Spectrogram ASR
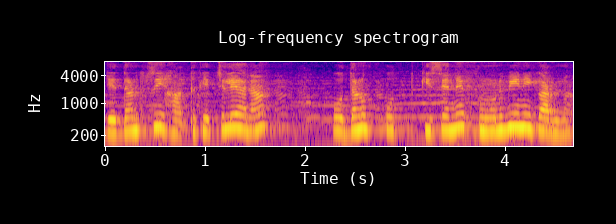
ਜਿੱਦਣ ਤੁਸੀਂ ਹੱਥ ਖਿੱਚ ਲਿਆ ਨਾ ਉਦਣ ਕਿਸੇ ਨੇ ਫੋਨ ਵੀ ਨਹੀਂ ਕਰਨਾ।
